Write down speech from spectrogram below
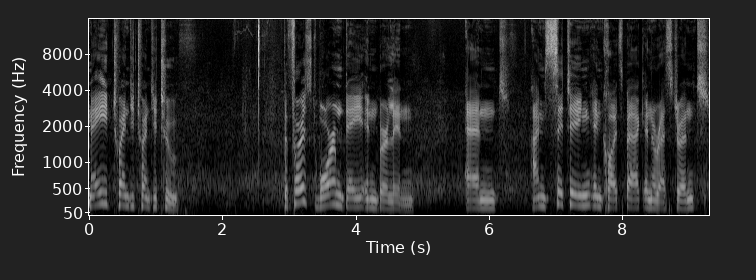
May 2022, the first warm day in Berlin, and I'm sitting in Kreuzberg in a restaurant.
